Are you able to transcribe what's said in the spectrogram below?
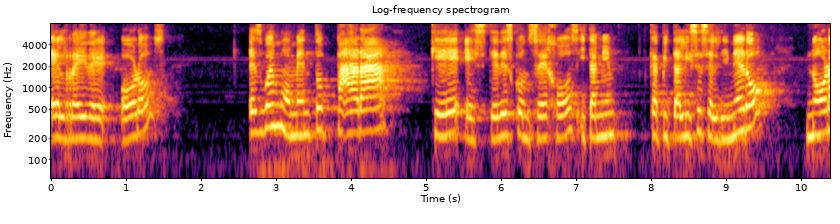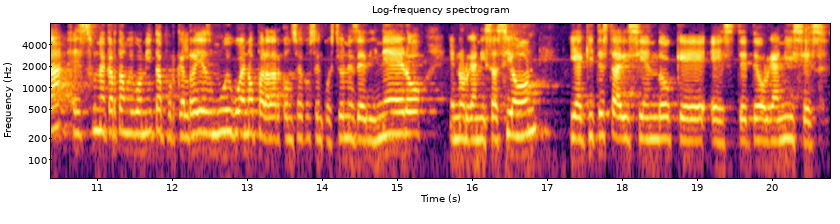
el rey de oros. Es buen momento para que este, des consejos y también capitalices el dinero Nora es una carta muy bonita porque el rey es muy bueno para dar consejos en cuestiones de dinero, en organización, y aquí te está diciendo que este, te organices.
